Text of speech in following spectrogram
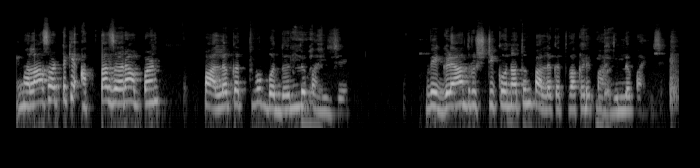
मला असं वाटतं की आत्ता जरा आपण पालकत्व बदललं पाहिजे. वेगळ्या दृष्टिकोनातून पालकत्वाकडे पाहिलं पाहिजे.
